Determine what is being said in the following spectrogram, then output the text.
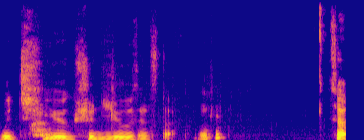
which you should use and stuff okay? So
